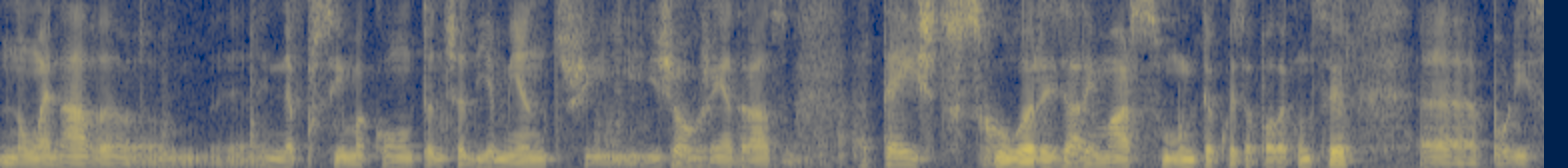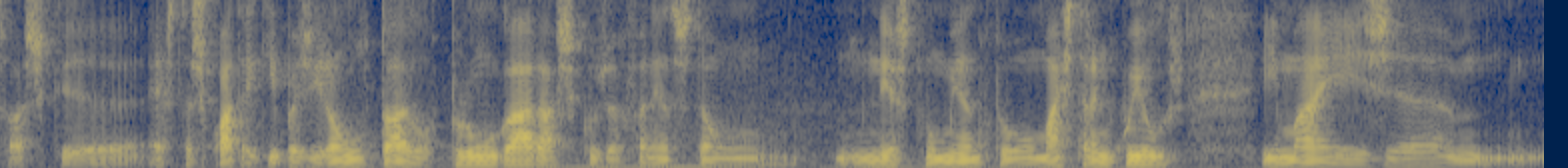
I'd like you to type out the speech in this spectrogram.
não é nada, ainda por cima, com tantos adiamentos e, jogos em atraso. Até isto se regularizar em março, muita coisa pode acontecer. Ah, por isso, acho que estas quatro equipas irão lutar por um lugar. Acho que os arrefanenses estão, neste momento, mais tranquilos e mais, um,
